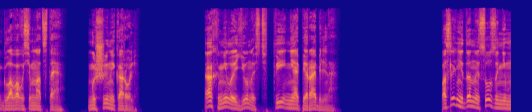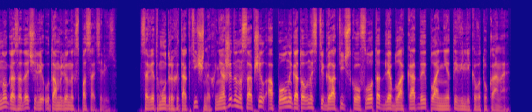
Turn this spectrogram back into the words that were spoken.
Глава 18. Мышиный король. Ах, милая юность, ты неоперабельна. Последние данные СОЗа немного озадачили утомленных спасателей. Совет мудрых и тактичных неожиданно сообщил о полной готовности галактического флота для блокады планеты Великого Тукана.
